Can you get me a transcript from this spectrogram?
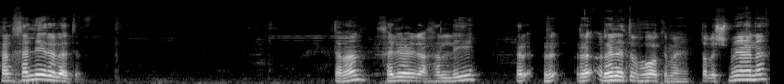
هنخليه relative تمام؟ خليه خليه relative هو كمان. طب اشمعنى؟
